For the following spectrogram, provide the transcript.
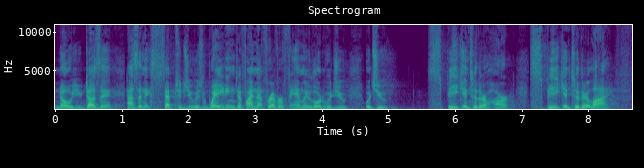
know you, doesn't, hasn't accepted you, is waiting to find that forever family, Lord, would you, would you speak into their heart, speak into their life?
